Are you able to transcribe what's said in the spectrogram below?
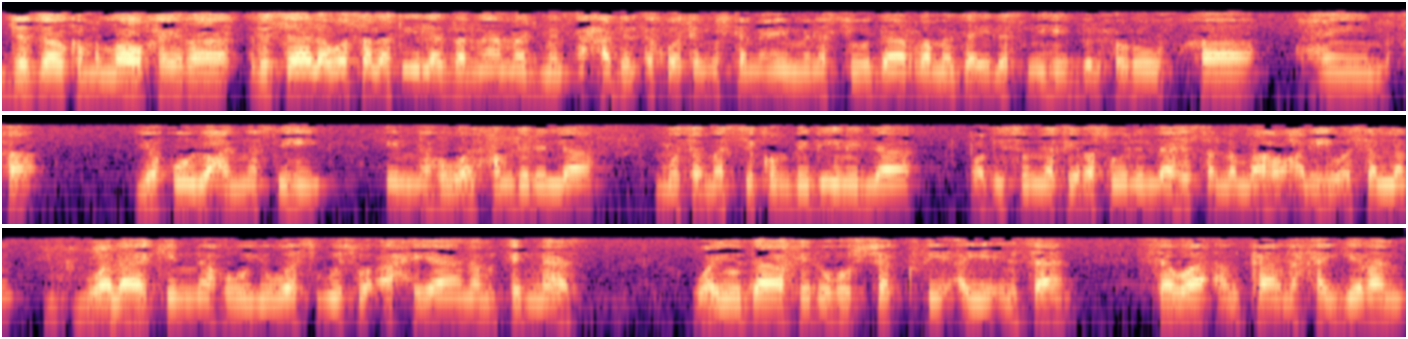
جزاكم الله خيرا رسالة وصلت إلى البرنامج من أحد الإخوة المستمعين من السودان رمز إلى اسمه بالحروف خاء عين خاء يقول عن نفسه إنه والحمد لله متمسك بدين الله وبسنة رسول الله صلى الله عليه وسلم ولكنه يوسوس أحيانا في الناس ويداخله الشك في أي إنسان سواء كان خيرا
